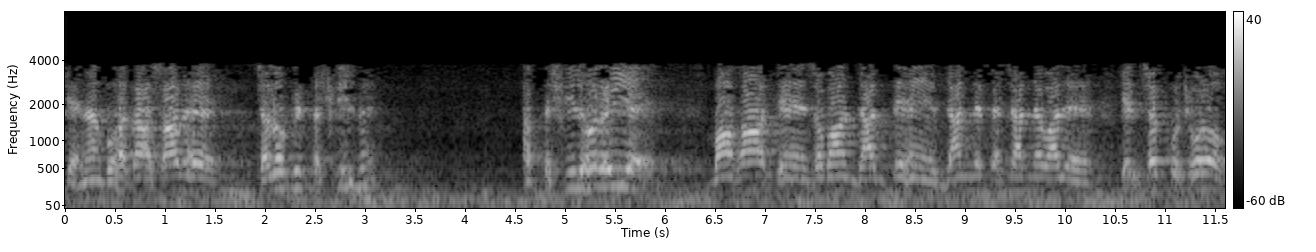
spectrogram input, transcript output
کہنا بہت آسان ہے۔ چلو پھر تشکیل میں۔ اب تشکیل ہو رہی ہے۔ باغات ہیں، زبان جانتے ہیں، جاننے پہچاننے والے ہیں۔ ان سب کو چھوڑو۔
